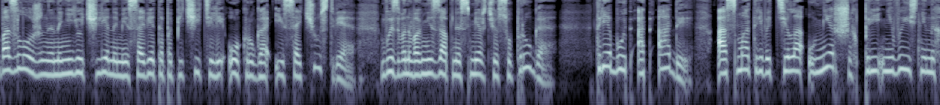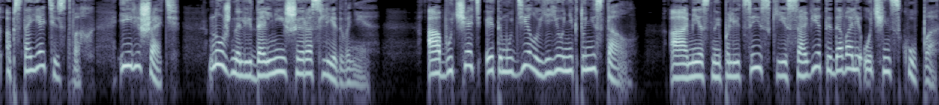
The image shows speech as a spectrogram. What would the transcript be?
возложенное на нее членами Совета попечителей округа и сочувствия, вызванного внезапной смертью супруга, требует от Ады осматривать тела умерших при невыясненных обстоятельствах и решать, нужно ли дальнейшее расследование. А обучать этому делу ее никто не стал. А местные полицейские советы давали очень скупо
